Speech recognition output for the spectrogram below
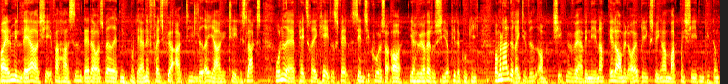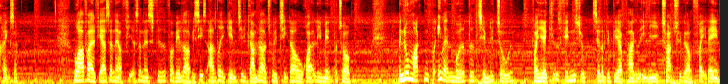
Og alle mine lærere og chefer har siden da der også været af den moderne, friskfyragtige, læderjakkeklædte slags, rundet af patriarkatets fald, sensikurser og jeg hører, hvad du siger, pædagogik, hvor man aldrig rigtig ved, om chefen vil være veninder, eller om et øjeblik svinger magtmacheten vildt omkring sig. Hurra for 70'erne og 80'ernes fede farveler, og vi ses aldrig igen til de gamle autoriteter og urørlige mænd på toppen. Men nu er magten på en eller anden måde blevet temmelig tåget. For hierarkiet findes jo, selvom det bliver pakket ind i tvangshygge om fredagen,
